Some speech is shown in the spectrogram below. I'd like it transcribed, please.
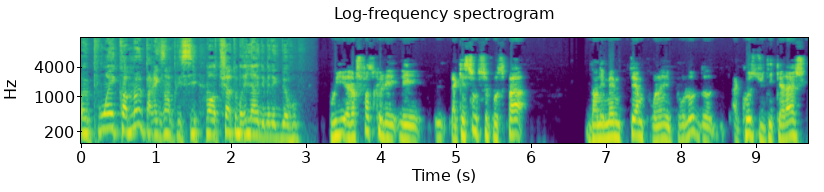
un point commun, par exemple ici, entre Chateaubriand et Dominique Deroux? Oui, alors je pense que les, les, la question ne se pose pas dans les mêmes termes pour l'un et pour l'autre à cause du décalage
